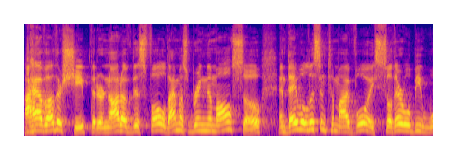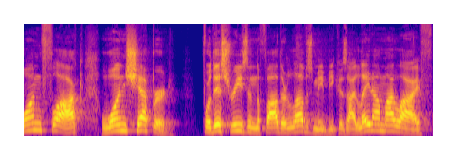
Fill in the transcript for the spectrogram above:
I have other sheep that are not of this fold. I must bring them also, and they will listen to my voice. So there will be one flock, one shepherd. For this reason, the Father loves me, because I lay down my life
